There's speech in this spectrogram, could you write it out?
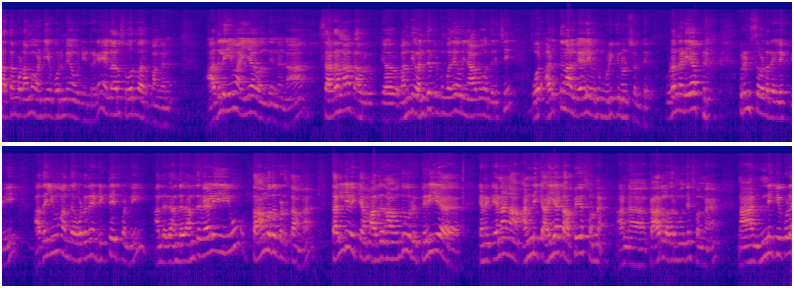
சத்தம் போடாமல் வண்டியை பொறுமையாக ஓட்டிகிட்டு இருக்கேன். எல்லாரும் சோர்வாக இருப்பாங்கன்னு. அதுலேயும் ஐயா வந்து என்னென்னா சடனாக அவருக்கு வந்து வந்துட்டு இருக்கும்போதே ஒரு ஞாபகம் வந்துருச்சு. ஒரு அடுத்த நாள் வேலையை வந்து முடிக்கணும்னு சொல்லிட்டு. உடனடியாக பிரின்ஸ் சோழரை எழுப்பி அதையும் அந்த உடனே டிக்டேட் பண்ணி அந்த அந்த அந்த வேலையையும் தாமதப்படுத்தாமல் தள்ளி வைக்காமல் அது நான் வந்து ஒரு பெரிய எனக்கு ஏன்னா நான் அன்னைக்கு ஐயாட்ட அப்பயே சொன்னேன். அண்ணா காரில் வரும்போதே சொன்னேன். நான் இன்னைக்கு கூட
